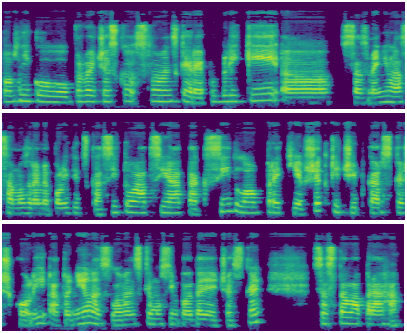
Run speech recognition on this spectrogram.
po vzniku prvej Československej republiky uh, sa zmenila samozrejme politická situácia, tak sídlo pre tie všetky čipkárske školy, a to nielen slovenské, musím povedať aj české, sa stala Praha.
